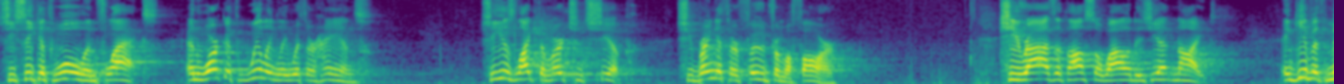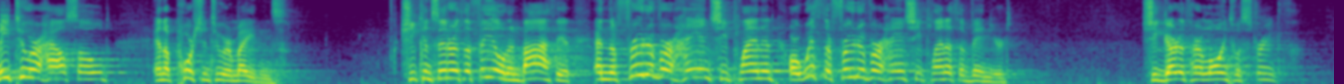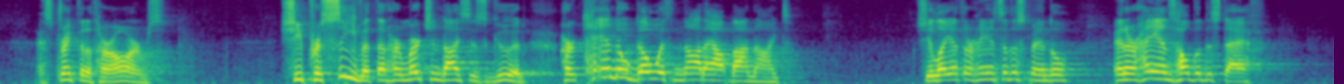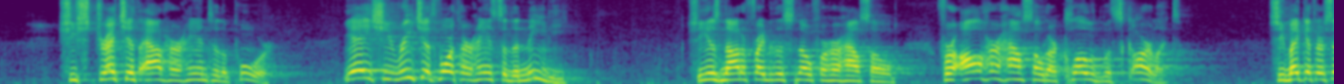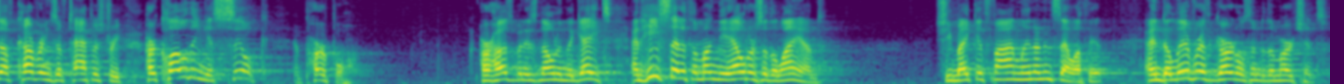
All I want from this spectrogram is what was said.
She seeketh wool and flax, and worketh willingly with her hands. She is like the merchant ship. She bringeth her food from afar. She riseth also while it is yet night, and giveth meat to her household, and a portion to her maidens. She considereth the field and buyeth it, and the fruit of her hand she planted, or with the fruit of her hand she planteth a vineyard. She girdeth her loins with strength, and strengtheneth her arms. She perceiveth that her merchandise is good. Her candle goeth not out by night. She layeth her hands to the spindle, and her hands hold the distaff. She stretcheth out her hand to the poor. Yea, she reacheth forth her hands to the needy. She is not afraid of the snow for her household, for all her household are clothed with scarlet. She maketh herself coverings of tapestry. Her clothing is silk and purple. Her husband is known in the gates, and he sitteth among the elders of the land. She maketh fine linen and selleth it, and delivereth girdles unto the merchant.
